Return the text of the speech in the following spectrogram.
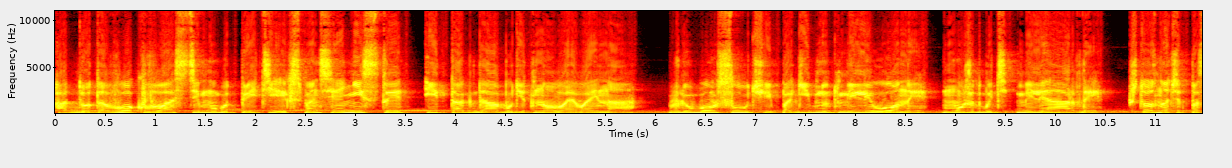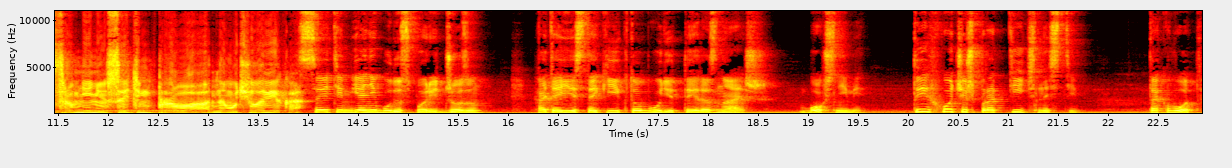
А до того к власти могут прийти экспансионисты, и тогда будет новая война. В любом случае погибнут миллионы, может быть миллиарды. Что значит по сравнению с этим права одного человека? С этим я не буду спорить, Джозен. Хотя есть такие, кто будет, ты это знаешь. Бог с ними. Ты хочешь практичности. Так вот,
